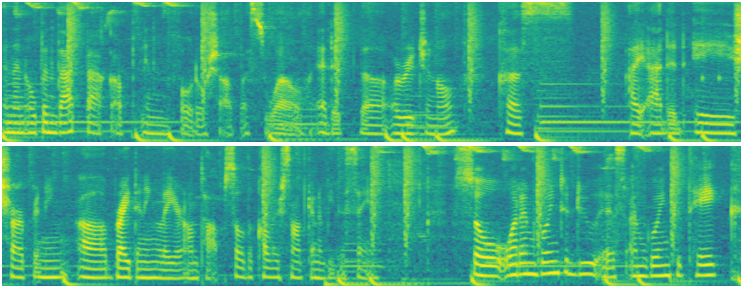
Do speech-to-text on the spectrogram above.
and then open that back up in Photoshop as well. Edit the original because I added a sharpening, uh, brightening layer on top. So the color's not gonna be the same. So what I'm going to do is I'm going to take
